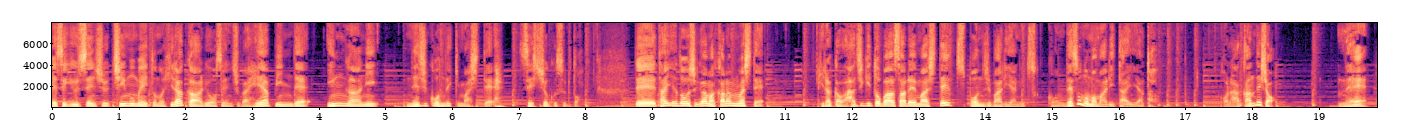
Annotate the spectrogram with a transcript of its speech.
え関口選手、チームメイトの平川亮選手がヘアピンでインガーにねじ込んできまして、接触すると。で、タイヤ同士がま絡みまして、平川弾き飛ばされまして、スポンジバリアに突っ込んで、そのままリタイアと。これあかんでしょ。ねえ。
